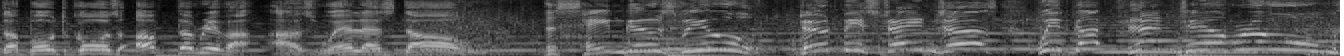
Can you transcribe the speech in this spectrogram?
the boat goes up the river as well as down. The same goes for you. Don't be strangers. We've got plenty of room.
